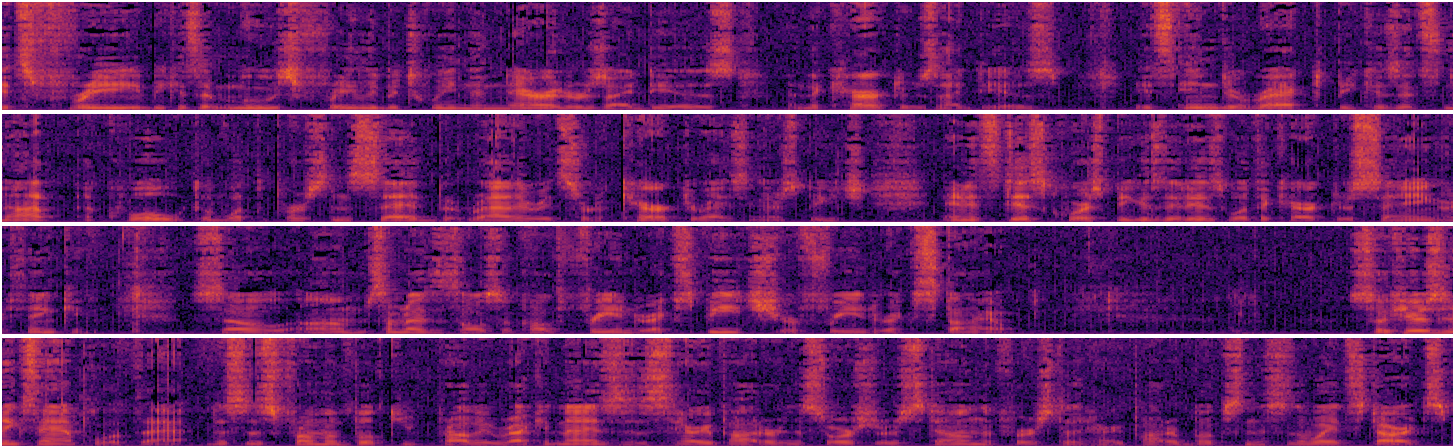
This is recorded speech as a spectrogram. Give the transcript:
It's free because it moves freely between the narrator's ideas and the character's ideas. It's indirect because it's not a quote of what the person said, but rather it's sort of characterizing their speech. And it's discourse because it is what the character is saying or thinking. So um, sometimes it's also called free indirect speech or free indirect style. So here's an example of that. This is from a book you probably recognize. This is Harry Potter and the Sorcerer's Stone, the first of the Harry Potter books, and this is the way it starts.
